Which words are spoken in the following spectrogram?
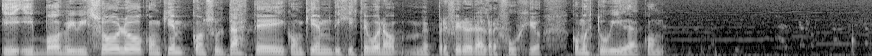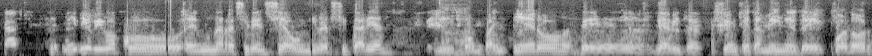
¿Y, vos vivís solo? ¿Con quién consultaste y con quién dijiste, bueno, me prefiero ir al refugio? ¿Cómo es tu vida? Con... Yo, vivo en una residencia universitaria. Mi compañero de, de, habitación, que también es de Ecuador,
